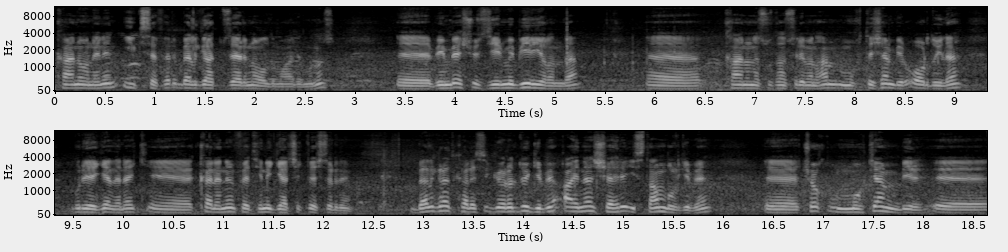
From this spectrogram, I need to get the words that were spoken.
Kanuni'nin ilk seferi Belgrad üzerine oldu malumunuz. Ee, 1521 yılında e, Kanuni Sultan Süleyman Han muhteşem bir orduyla buraya gelerek e, kalenin fethini gerçekleştirdi. Belgrad Kalesi görüldüğü gibi aynen şehri İstanbul gibi e, çok muhkem bir e,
